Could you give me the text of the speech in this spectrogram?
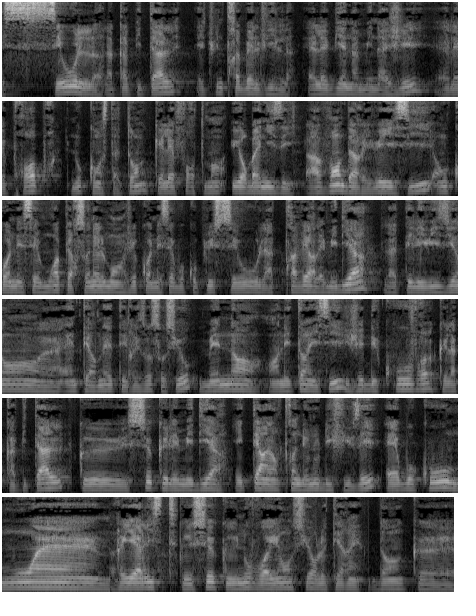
Séoul, la capitale, est une très belle ville. Elle est bien aménagée, elle est propre. Nous constatons qu'elle est fortement urbanisée. Avant d'arriver ici, on connaissait, moi personnellement, je connaissais beaucoup plus Séoul à travers les médias, la télévision, Internet et les réseaux sociaux. Maintenant, en étant ici, je découvre que la capitale, que ce que les médias étaient en train de nous diffuser est beaucoup moins réaliste que ce que nous voyons sur le terrain. Donc, euh,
